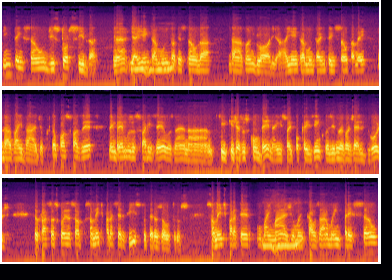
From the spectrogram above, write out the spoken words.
intenção distorcida né? E aí entra muito a questão da, da vanglória, aí entra muito a intenção também da vaidade, porque eu posso fazer, lembremos os fariseus, né, na, que, que Jesus condena isso, a hipocrisia, inclusive no evangelho de hoje, eu faço as coisas só, somente para ser visto pelos outros, somente para ter uma uhum. imagem, uma, causar uma impressão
